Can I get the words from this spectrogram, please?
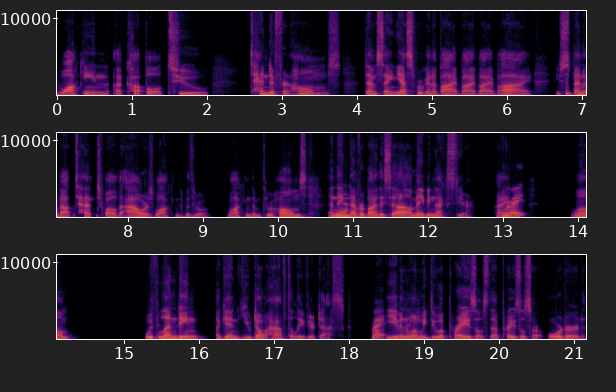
walking a couple to 10 different homes, them saying, yes, we're going to buy, buy, buy, buy. You spend Mhm. about 10, 12 hours walking them through walking them through homes and they never buy. They say, oh, maybe next year, right? Right. Well, with lending, again, you don't have to leave your desk. Right. Even when we do appraisals, the appraisals are ordered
